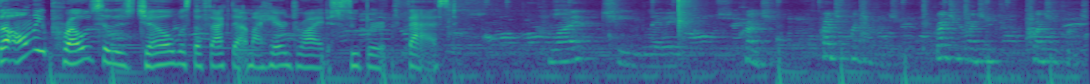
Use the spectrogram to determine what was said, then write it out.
The only pro to this gel was the fact that my hair dried super fast. Crunchy, like crunchy, crunchy, crunchy, crunchy, crunchy, crunchy, crunchy, crunchy.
